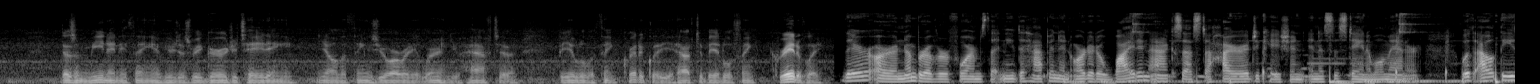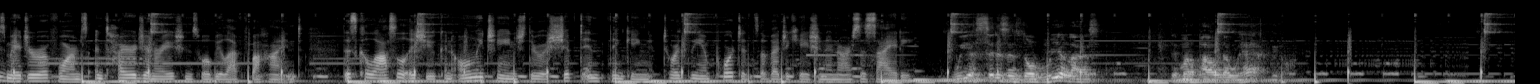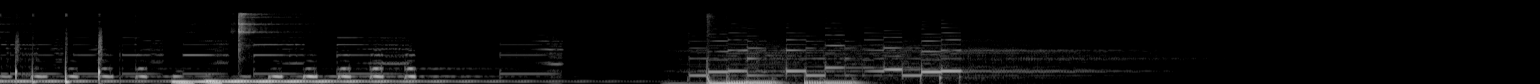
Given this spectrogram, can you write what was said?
doesn't mean anything if you're just regurgitating, you know, the things you already learned. You have to be able to think critically. You have to be able to think creatively. There are a number of reforms that need to happen in order to widen access to higher education in a sustainable manner. Without these major reforms, entire generations will be left behind. This colossal issue can only change through a shift in thinking towards the importance of education in our society. We as citizens don't realize the amount of power that we have, you know.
